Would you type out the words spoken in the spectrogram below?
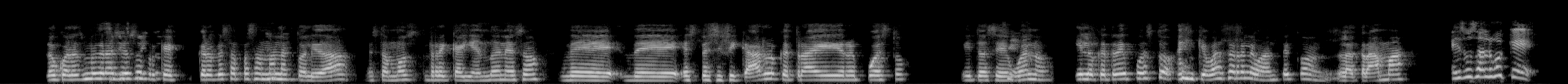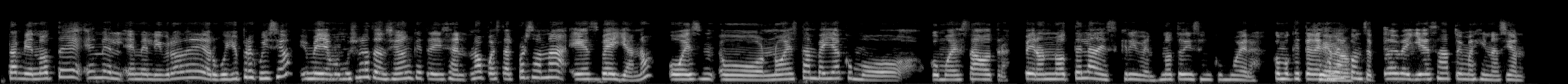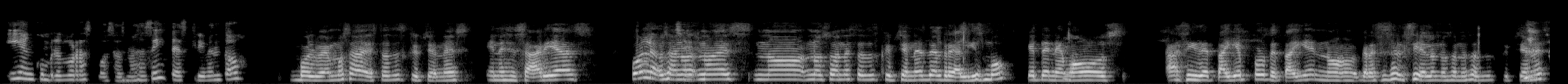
Lo cual es muy ¿Sí me gracioso porque creo que está pasando en la actualidad. Estamos recayendo en eso de, de especificar lo que trae repuesto. Y entonces, Sí. bueno, y lo que trae puesto, ¿en qué va a ser relevante con la trama? Eso es algo que también noté en el, en el libro de Orgullo y Prejuicio y me llamó mucho la atención que te dicen, no, pues tal persona es bella, ¿no? O es, o no es tan bella como, como esta otra, pero no te la describen, no te dicen cómo era. Como que te Sí, dejan no. el concepto de belleza a tu imaginación y en Cumbres Borrascosas, no es así, te escriben todo. Volvemos a estas descripciones innecesarias. Ponle, o sea, no, Sí. no es, no, no son estas descripciones del realismo que tenemos así detalle por detalle, no, gracias al cielo no son esas descripciones.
